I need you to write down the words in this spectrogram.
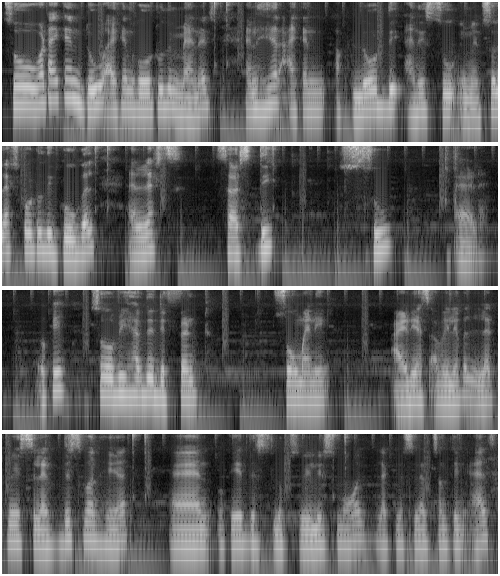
So what i can do i can go to the manage and here i can upload the any shoe image. So let's go to the google and let's search the shoe ad. Okay so we have the different so many ideas available. Let me select this one here and okay this looks really small. Let me select something else.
